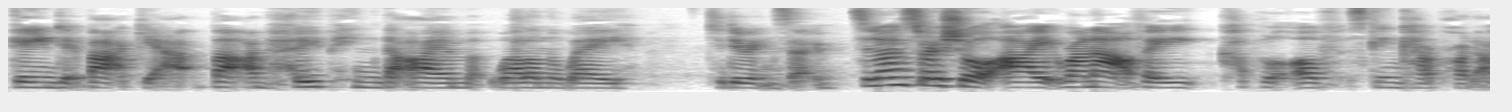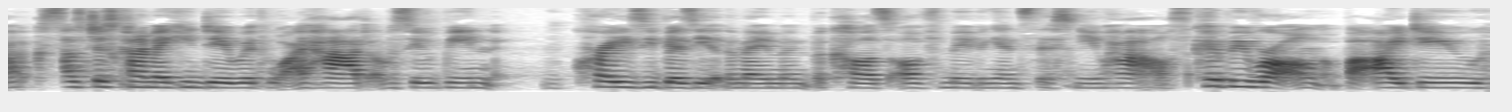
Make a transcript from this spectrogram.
gained it back yet but I'm hoping that I am well on the way to doing so. So long story short, I ran out of a couple of skincare products. I was just kind of making do with what I had. Obviously we've been crazy busy at the moment because of moving into this new house. Could be wrong, but I do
